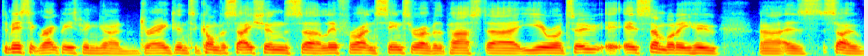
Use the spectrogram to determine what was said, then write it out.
Domestic rugby has been kind of dragged into conversations uh, left, right, and centre over the past uh, year or two. As somebody who uh, is so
